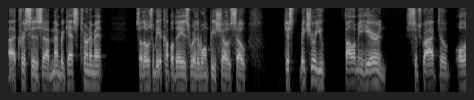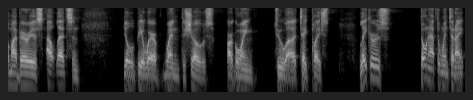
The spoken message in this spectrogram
uh, Chris's uh, member guest tournament. So those will be a couple days where there won't be shows. So just make sure you follow me here and subscribe to all of my various outlets, and you'll be aware of when the shows are going to uh, take place. Lakers don't have to win tonight.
